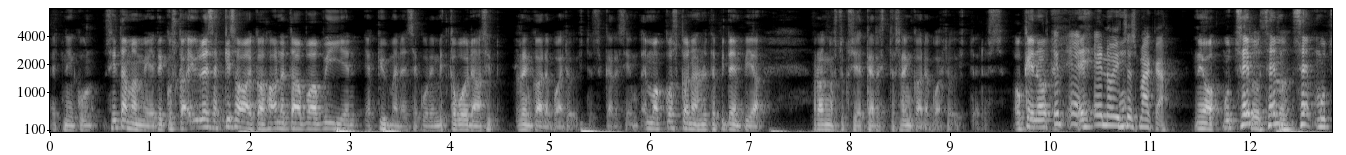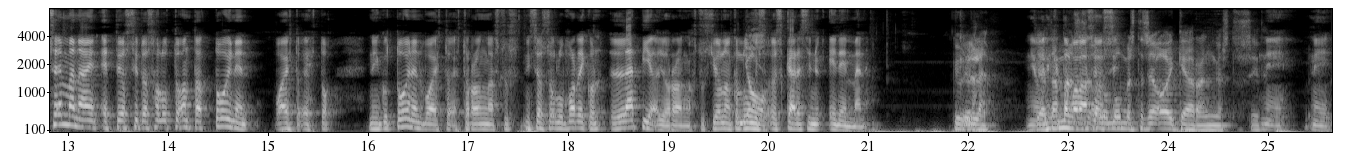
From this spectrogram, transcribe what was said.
Et niinku, sitä mä mietin, koska yleensä kisa-aikaa annetaan vain 5 ja 10 sekunnin, mitkä voidaan sitten renkaiden vaihdon yhteydessä kärsiä. Mutta en mä ole koskaan nähnyt, että pitempiä rangaistuksia kärsittäisiin renkaiden vaihdon yhteydessä. Okei, no... En, en, eh, en ole itse asiassa mäkään. Joo, mutta sen, Totta. sen, sen, mut sen mä näin, että jos siitä olisi haluttu antaa toinen vaihtoehto, niin kuin toinen vaihtoehto rangaistus, niin se olisi ollut varikon läpiajorangaistus, jolloin Lewis olisi kärsinyt enemmän. Kyllä. Kyllä. Joo, ja eli tämä tavallaan on se ollut olisi- mun mielestä se oikea rangaistus siitä. Niin, niin.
